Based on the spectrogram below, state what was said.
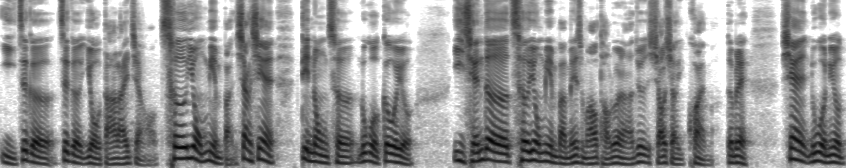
以这个这个友达来讲哦，车用面板，像现在电动车，如果各位有以前的车用面板，没什么好讨论啊，就是小小一块嘛，对不对？现在如果你有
